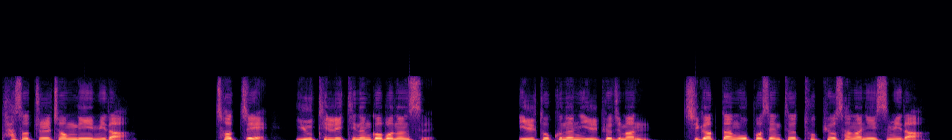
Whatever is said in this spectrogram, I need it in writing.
다섯 줄 정리입니다. 첫째, 유틸리티는 거버넌스. 1토큰은 1표지만 지갑당 5% 투표 상한이 있습니다.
